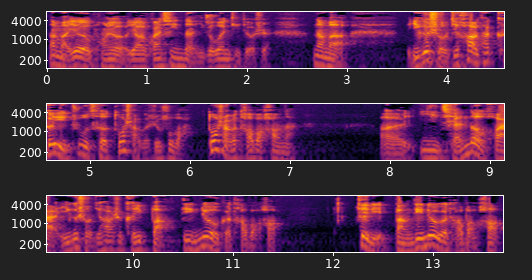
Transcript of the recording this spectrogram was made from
那么又有朋友要关心的一个问题就是，那么一个手机号它可以注册多少个支付宝、多少个淘宝号呢？呃，以前的话，一个手机号是可以绑定六个淘宝号。这里绑定六个淘宝号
